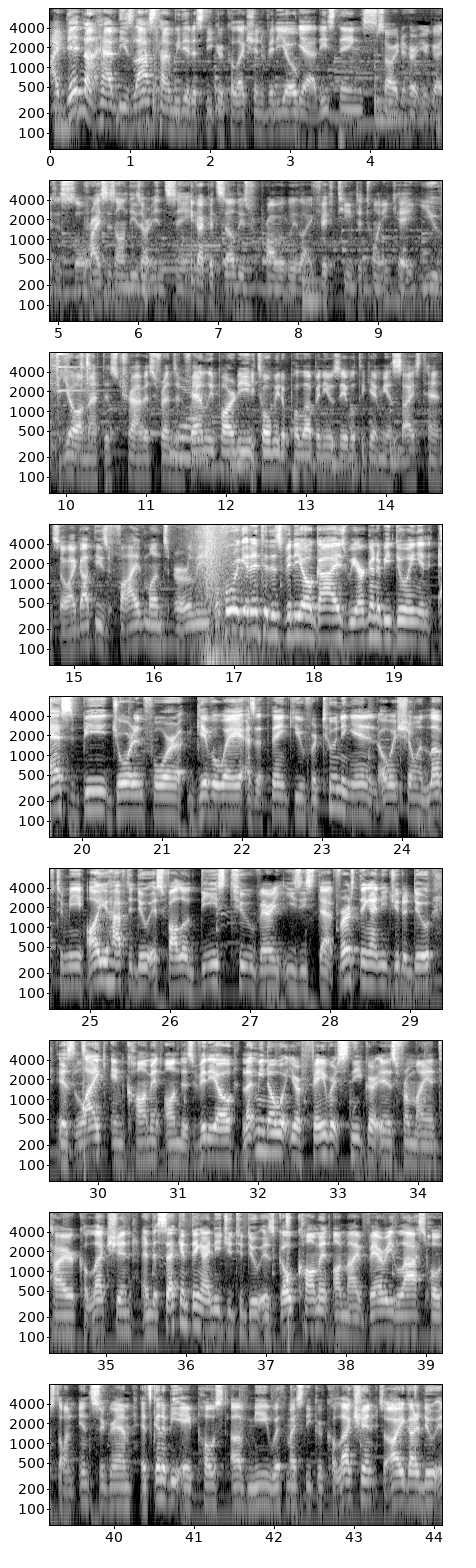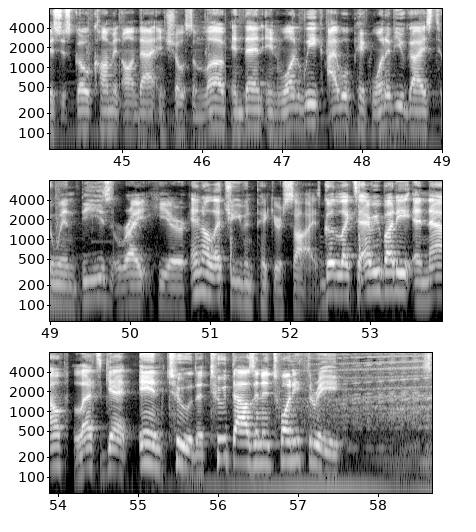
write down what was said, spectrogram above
I did not have these last time we did a sneaker collection video. Yeah, these things, sorry to hurt your guys' soul. Prices on these are insane. I think I could sell these for probably like 15 to 20K You, Yo, I'm at this Travis friends and Yeah. family party. He told me to pull up and he was able to get me a size 10. So I got these five months early. Before we get into this video, guys, we are gonna be doing an SB Jordan 4 giveaway as a thank you for tuning in and always showing love to me. All you have to do is follow these two very easy steps. First thing I need you to do is like and comment on this video. Let me know what your favorite sneaker is from my entire collection. And the second thing I need you to do is go comment on my very last post on Instagram. It's gonna be a post of me with my sneaker collection. So all you gotta do is just go comment on that and show some love. And then in one week, I will pick one of you guys to win these right here. And I'll let you even pick your size. Good luck to everybody. And now let's get into the 2023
